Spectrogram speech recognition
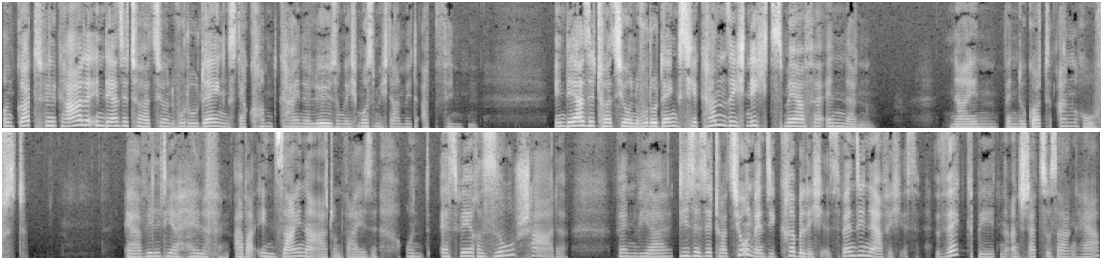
Und Gott will gerade in der Situation, wo du denkst, da kommt keine Lösung, ich muss mich damit abfinden. In der Situation, wo du denkst, hier kann sich nichts mehr verändern. Nein, wenn du Gott anrufst, er will dir helfen, aber in seiner Art und Weise. Und es wäre so schade, wenn wir diese Situation, wenn sie kribbelig ist, wenn sie nervig ist, wegbeten, anstatt zu sagen, Herr,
